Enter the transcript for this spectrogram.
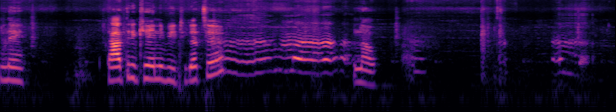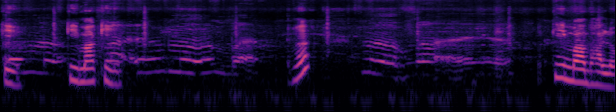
নে, তাড়াতাড়ি খেয়ে নিবি, ঠিক আছে? নাও। কি? কি মা, কি? হ্যাঁ? কি মা ভালো?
